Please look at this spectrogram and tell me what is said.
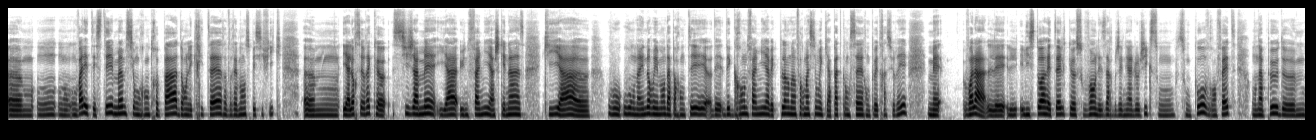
euh, on, on- on va les tester, même si on rentre pas dans les critères vraiment spécifiques. Euh, et alors, c'est vrai que si jamais il y a une famille ashkénaze qui a... euh, où, où on a énormément d'apparentés, des, des grandes familles avec plein d'informations et qu'il n'y a pas de cancer, on peut être rassuré. Mais voilà, l'histoire est telle que souvent les arbres généalogiques sont, sont pauvres, en fait. On a peu de,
